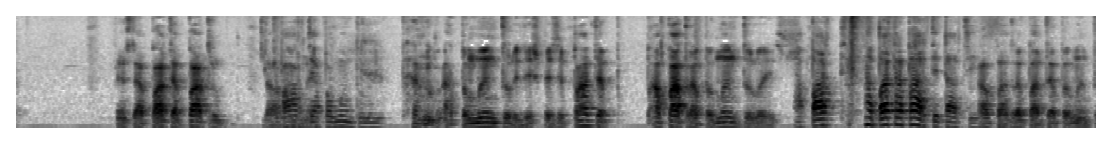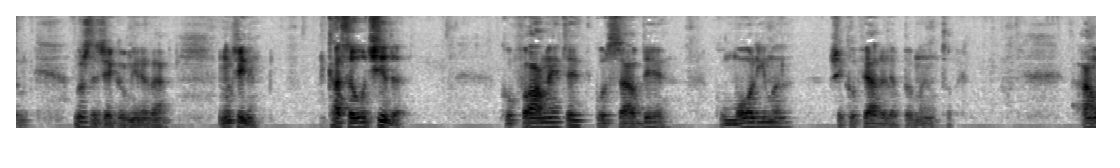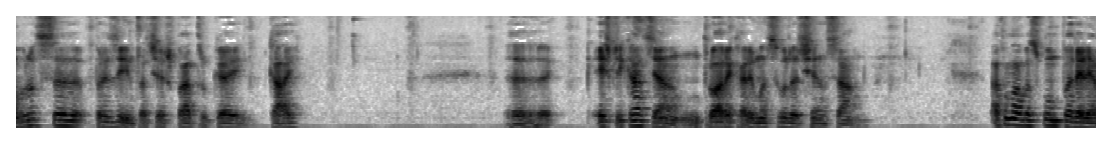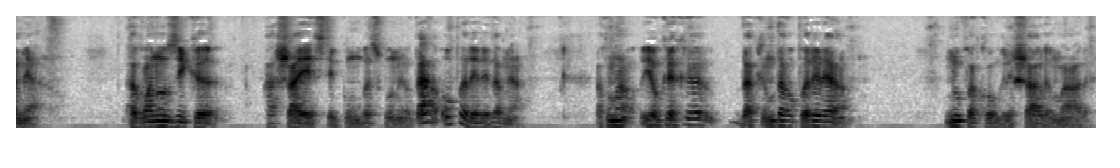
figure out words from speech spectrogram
peste a partea patru, da, partea pământului. A pământului, deci peste partea a patra pământului. A, part, a patra parte, tații. A patra parte a pământului. Nu știu ce cu mine, dar în fine. Ca să ucidă. cu foamete, cu sabie, cu molimă și cu fiarele pământului. Am vrut să prezint acești patru cai, cai uh, explicația într-o oarecare măsură ce înseamnă. Acum vă spun părerea mea. Acum nu zic că așa este cum vă spun eu, dar o părere de-a mea. Acum, eu cred că dacă îmi dau părerea, nu fac o greșeală mare.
